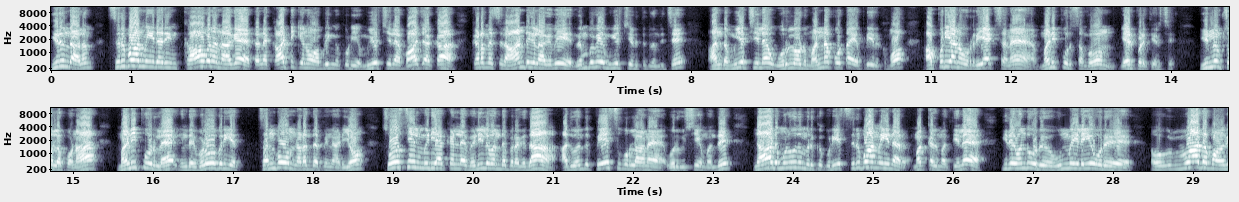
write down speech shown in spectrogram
இருந்தாலும் சிறுபான்மையினரின் காவலனாக தன்னை காட்டிக்கணும் அப்படிங்கக்கூடிய முயற்சியில பாஜக கடந்த சில ஆண்டுகளாகவே ரொம்பவே முயற்சி எடுத்துட்டு இருந்துச்சு. அந்த முயற்சியில ஒரு லோடு மண்ணை போட்டா எப்படி இருக்குமோ அப்படியான ஒரு ரியாக்ஷனை மணிப்பூர் சம்பவம் ஏற்படுத்திருச்சு. இன்னும் சொல்ல போனா மணிப்பூர்ல இந்த இவ்வளவு பெரிய சம்பவம் நடந்த பின்னாடியும் சோசியல் மீடியாக்கள்ல வெளியில வந்த பிறகுதான் அது வந்து பேசு பொருளான ஒரு விஷயம் வந்து நாடு முழுவதும் இருக்கக்கூடிய சிறுபான்மையினர் மக்கள் மத்தியில இதை வந்து ஒரு உண்மையிலேயே ஒரு விவாதமாக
